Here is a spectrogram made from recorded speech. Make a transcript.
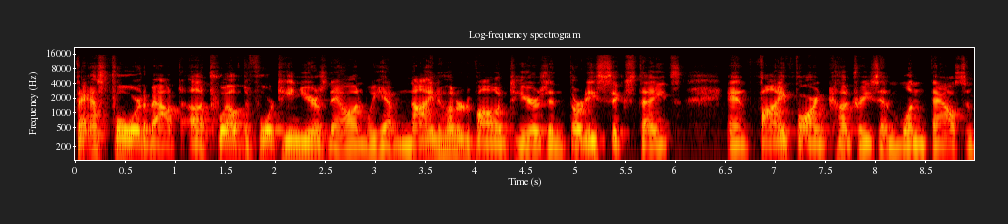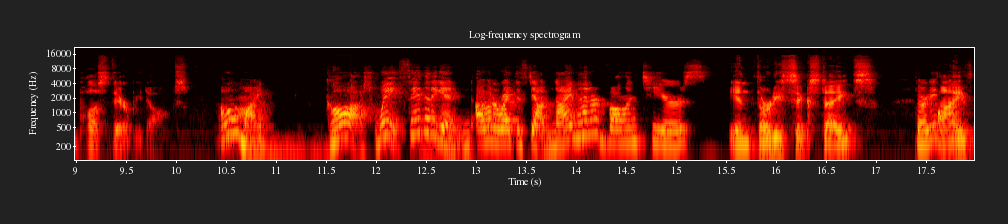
Fast forward about uh, 12 to 14 years now, and we have 900 volunteers in 36 states and five foreign countries and 1,000 plus therapy dogs. Oh my gosh. Wait, say that again. I want to write this down. 900 volunteers, In 36 states, 30 five,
